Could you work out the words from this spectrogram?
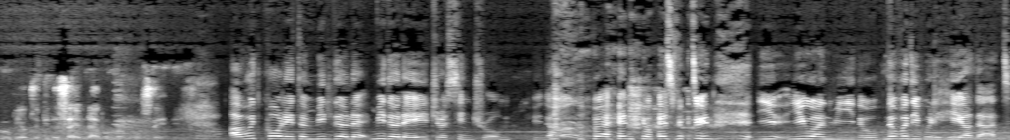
we'll be able to be the same level, but we'll see. I would call it a middle middle age syndrome, you know. but anyways, between you, you and me, you know, nobody will hear that.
